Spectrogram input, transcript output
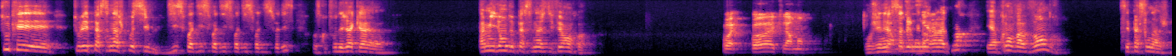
toutes les, tous les personnages possibles. 10 fois 10 fois 10 fois 10 fois 10 fois 10. On se retrouve déjà qu'à un million de personnages différents, quoi. Ouais, ouais, clairement. On génère ça de manière aléatoire et après on va vendre ces personnages.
